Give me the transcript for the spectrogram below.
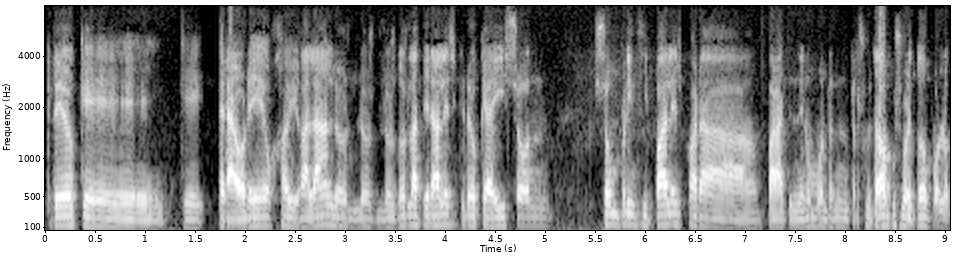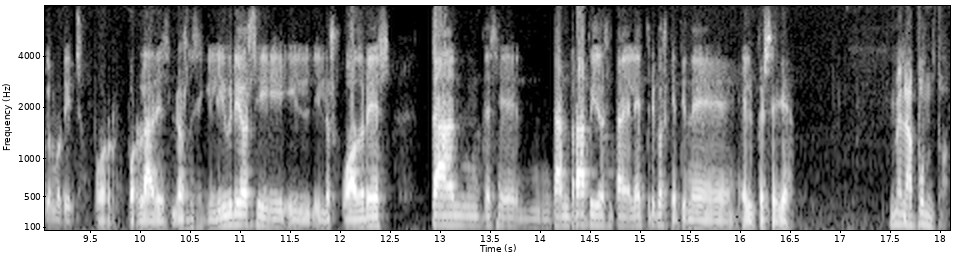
creo que, que Traoré o Javi Galán, los, los- los dos laterales, creo que ahí son, son principales para, para tener un buen resultado, pues sobre todo por lo que hemos dicho, por, por la des- los desequilibrios y, y- y los jugadores tan, dese- tan rápidos y tan eléctricos que tiene el PSG. Me la apunto.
